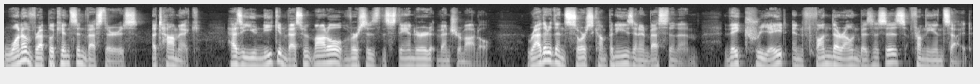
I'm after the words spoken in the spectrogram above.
One of Replicant's investors, Atomic, has a unique investment model versus the standard venture model. Rather than source companies and invest in them, they create and fund their own businesses from the inside.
